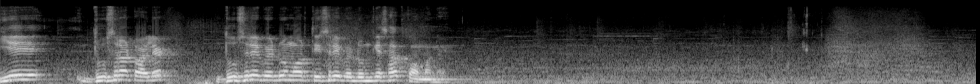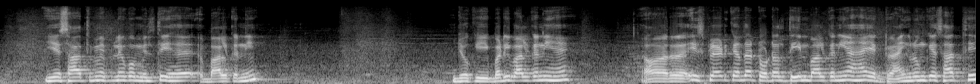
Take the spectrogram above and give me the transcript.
ये दूसरा टॉयलेट दूसरे बेडरूम और तीसरे बेडरूम के साथ कॉमन है। ये साथ में अपने को मिलती है बालकनी, जो कि बड़ी बालकनी है। और इस फ्लैट के अंदर टोटल तीन बालकनियाँ हैं, एक ड्राइंग रूम के साथ थी,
